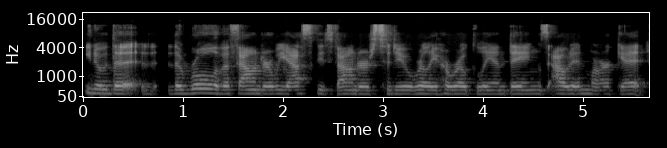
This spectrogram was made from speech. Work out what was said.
You know the the role of a founder we ask these founders to do really herculean things out in market.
